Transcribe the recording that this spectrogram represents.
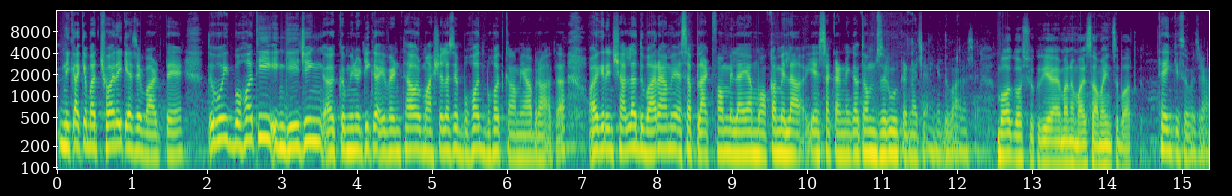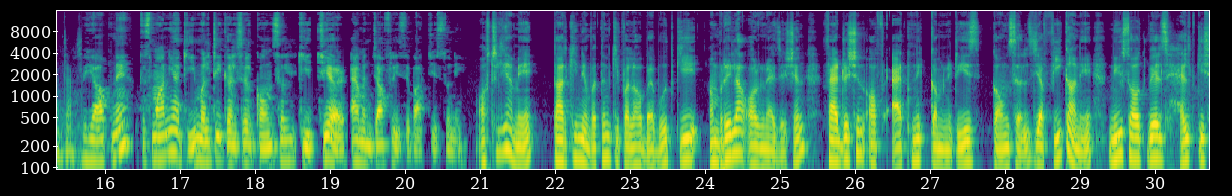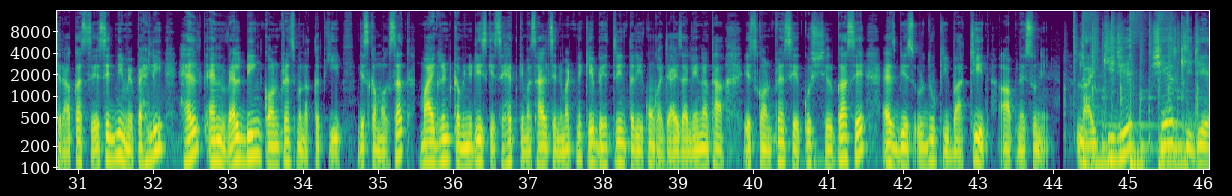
نکاح کے بعد چھوڑے کیسے بانٹتے ہیں؟ تو وہ ایک بہت ہی انگیجنگ کمیونٹی کا ایونٹ تھا اور ماشاء اللہ سے بہت بہت کامیاب رہا تھا۔ اور اگر ان شاء اللہ دوبارہ ہمیں ایسا پلیٹفارم ملا یا موقع ملا ایسا کرنے کا تو ہم ضرور کرنا چاہیں گے دوبارہ سے۔ بہت بہت شکریہ ایمن ہمارے سامعین سے بات کر۔ Thank you so much Ram صاحب۔ آپ نے تسمانیہ کی ملٹی کلچرل کونسل کی چیئر ایمن جعفری سے بات چیت سنی۔ آسٹریلیا میں تارکین وطن کی فلاح و بہبود کی umbrella organisation, Federation of Ethnic Communities Councils یا فیکا نے نیو ساؤتھ ویلز ہیلتھ کی شراکت سے سڈنی میں پہلی health and well being conference منعقد کی، جس کا مقصد مائیگرنٹ کمیونٹیز کے صحت کے مسائل سے نمٹنے کے بہترین طریقوں کا جائزہ لینا تھا۔ اس کانفرنس کے کچھ شرکا سے ایس بی ایس اردو کی بات چیت آپ نے سنی۔ لائک کیجیے شیئر کیجیے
